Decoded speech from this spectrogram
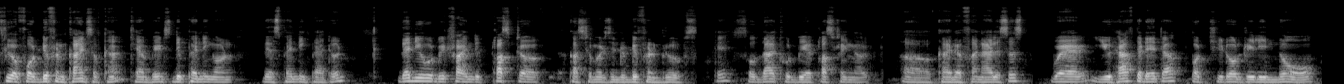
three or four different kinds of campaigns depending on their spending pattern, then you would be trying to cluster customers into different groups. Okay, so that would be a clustering uh, kind of analysis where you have the data, but you don't really know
